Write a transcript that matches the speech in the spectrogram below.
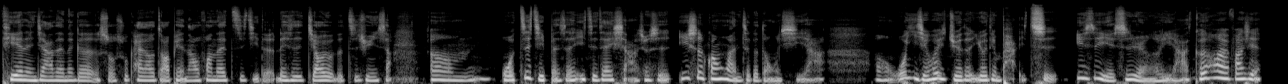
贴人家的那个手术开刀照片，然后放在自己的类似交友的资讯上。嗯，我自己本身一直在想，就是医师光环这个东西啊，嗯，我以前会觉得有点排斥，医师也是人而已哈，可是后来发现。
